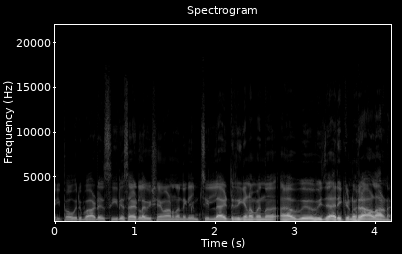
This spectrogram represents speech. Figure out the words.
ഇപ്പോൾ ഒരുപാട് സീരിയസ് ആയിട്ടുള്ള വിഷയമാണെന്നുണ്ടെങ്കിലും ചില്ലായിട്ടിരിക്കണമെന്ന് വിചാരിക്കുന്ന ഒരാളാണ്.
